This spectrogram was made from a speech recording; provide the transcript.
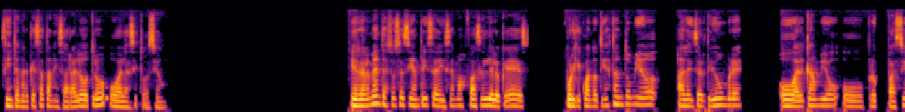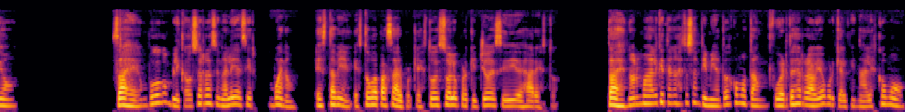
sin tener que satanizar al otro o a la situación. Y realmente esto se siente y se dice más fácil de lo que es, porque cuando tienes tanto miedo a la incertidumbre o al cambio o preocupación, sabes, es un poco complicado ser racional y decir, bueno, está bien, esto va a pasar porque esto es solo porque yo decidí dejar esto. ¿Sabes? Es normal que tengas estos sentimientos como tan fuertes de rabia porque al final es como,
